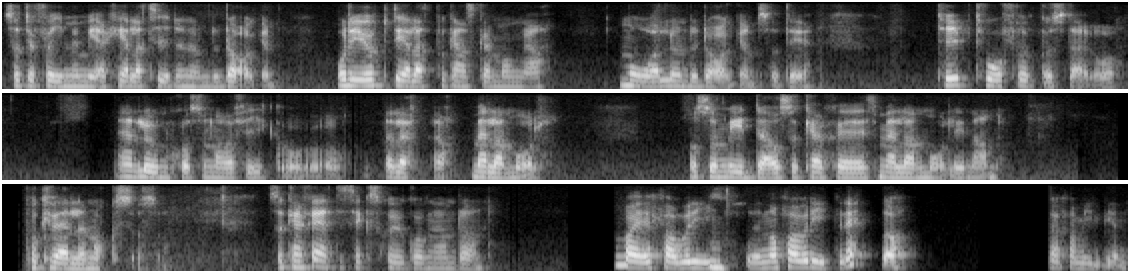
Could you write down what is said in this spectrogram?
så att jag får i mig mer hela tiden under dagen. Och det är uppdelat på ganska många mål under dagen så att det är typ två frukostar och en lunch och så några fikor. Eller ja, mellanmål. Och så middag och så kanske ett mellanmål innan. På kvällen också. Så, så kanske äter 6-7 gånger om dagen. Vad är favorit, någon favoriträtt då? för familjen?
